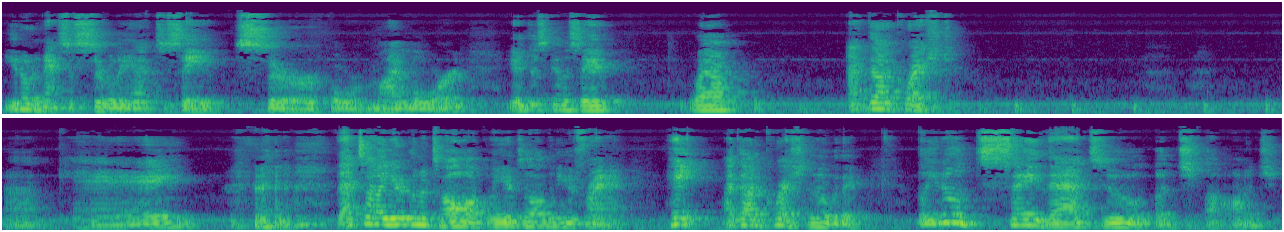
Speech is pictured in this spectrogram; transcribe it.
you don't necessarily have to say sir or my lord. You're just going to say, well, I've got a question. Okay. That's how you're going to talk when you're talking to your friend. Hey, I got a question over there. Well, you don't say that to a judge.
